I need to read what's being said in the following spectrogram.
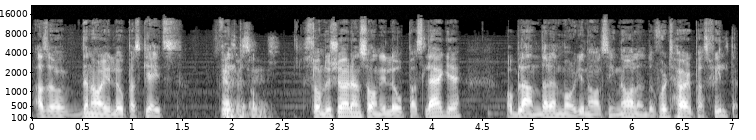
alltså den har ju low pass gates. Ja, så om du kör en sån i low pass läge och blandar den med originalsignalen då får du ett högpassfilter.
